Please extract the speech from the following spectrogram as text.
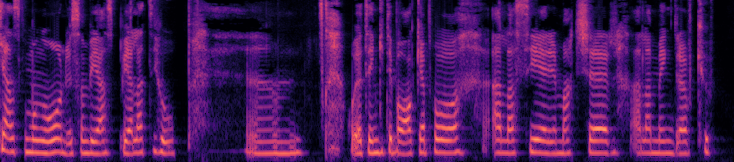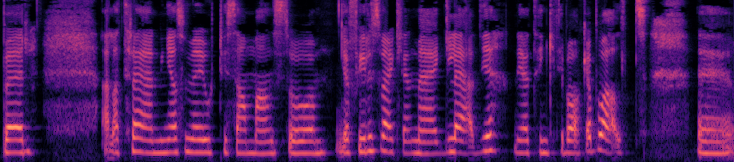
ganska många år nu som vi har spelat ihop. Ehm, och jag tänker tillbaka på alla seriematcher, alla mängder av grupper, alla träningar som vi har gjort tillsammans. Och jag fylls verkligen med glädje när jag tänker tillbaka på allt. Eh,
